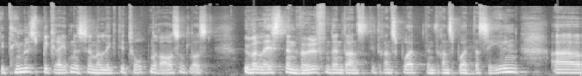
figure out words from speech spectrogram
gibt Himmelsbegräbnisse, man legt die Toten raus und lässt überlässt den Wölfen den, Trans Transport, den Transport der Seelen. Äh,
